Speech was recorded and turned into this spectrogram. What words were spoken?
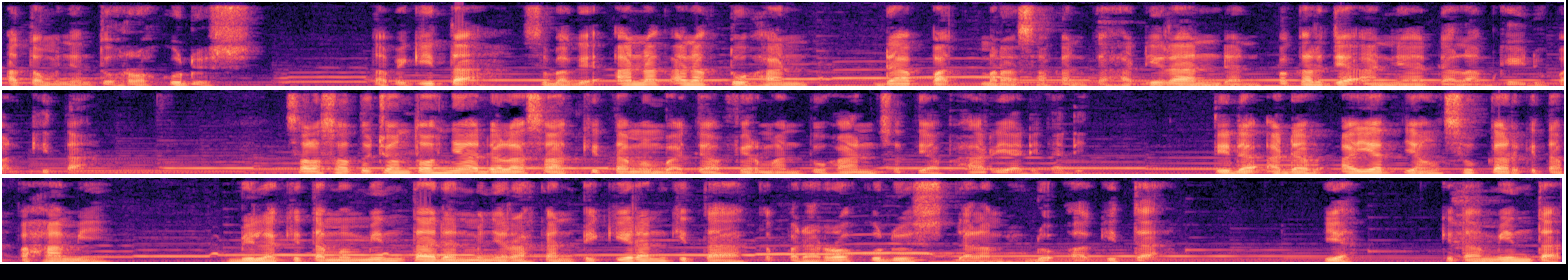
atau menyentuh Roh Kudus, tapi kita, sebagai anak-anak Tuhan, dapat merasakan kehadiran dan pekerjaannya dalam kehidupan kita. Salah satu contohnya adalah saat kita membaca firman Tuhan setiap hari adik-adik. Tidak ada ayat yang sukar kita pahami bila kita meminta dan menyerahkan pikiran kita kepada Roh Kudus dalam doa kita. Ya, kita minta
